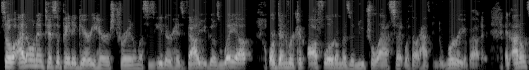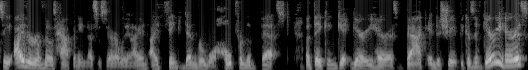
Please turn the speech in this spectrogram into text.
So I don't anticipate a Gary Harris trade unless either his value goes way up or Denver can offload him as a neutral asset without having to worry about it. And I don't see either of those happening necessarily. And I, I think Denver will hope for the best that they can get Gary Harris back into shape because if Gary Harris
